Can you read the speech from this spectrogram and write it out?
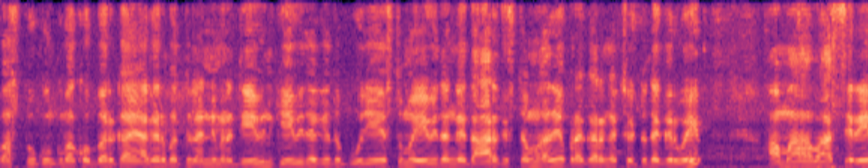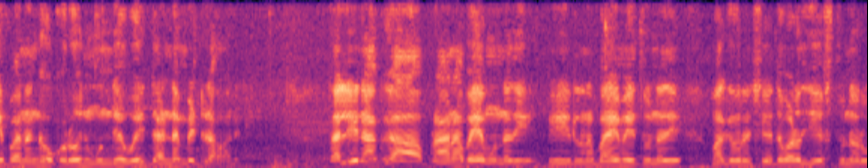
పసుపు కుంకుమ కొబ్బరికాయ అగరబత్తులు అన్నీ మన దేవునికి ఏ విధంగా అయితే పూజ చేస్తామో ఏ విధంగా అయితే ఆరతిస్తామో అదే ప్రకారంగా చెట్టు దగ్గర పోయి అమావాస్య రేపనంగా ఒక రోజు ముందే పోయి దండం పెట్టి రావాలి. తల్లి నాకు ఆ ప్రాణ భయం ఉన్నది ఇట్లా భయం అవుతున్నది మాకు ఎవరైనా చేతబడులు చేస్తున్నారు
